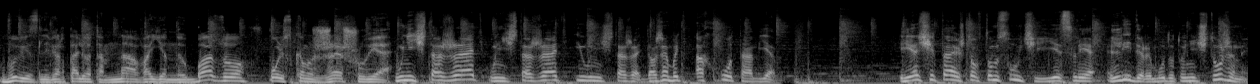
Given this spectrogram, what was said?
вывезли вертолетом на военную базу в польском Жешуве. Уничтожать, уничтожать и уничтожать. Должна быть охота объявлена. Я считаю, что в том случае, если лидеры будут уничтожены,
